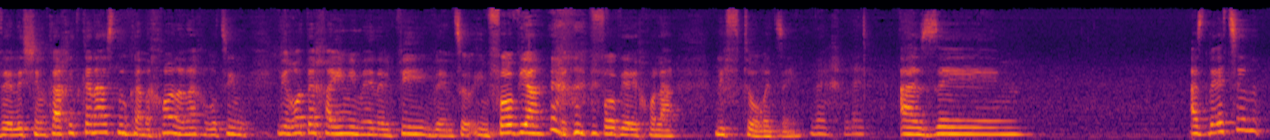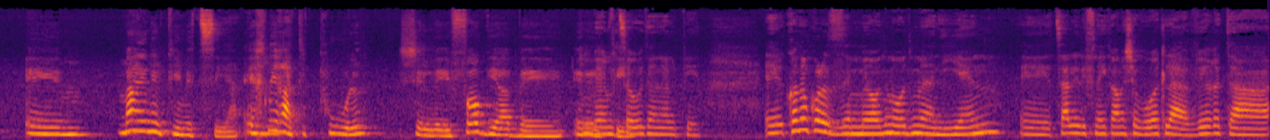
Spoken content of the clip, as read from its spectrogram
ולשם כך התכנסנו כאן, נכון? אנחנו רוצים לראות איך חיים עם NLP באמצע... עם פוביה, איך פוביה יכולה לפתור את זה. בהחלט. אז, אה, אז בעצם, אה, מה NLP מציע? איך נראה טיפול של אה, פוביה ב-NLP? באמצעות NLP. אה, קודם כל זה מאוד מאוד מעניין. אה, יצא לי לפני כמה שבועות להעביר את, ה,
